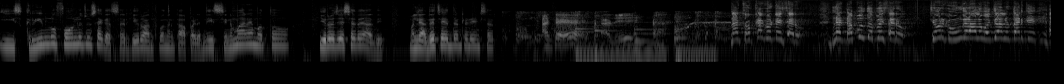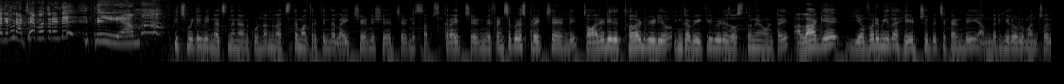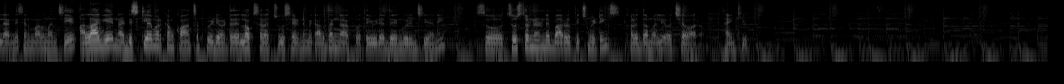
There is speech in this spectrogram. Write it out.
ఈ స్క్రీన్లు ఫోన్లు చూసే కదా సార్ హీరో అంతమందిని కాపాడింది. ఈ సినిమానే మొత్తం హీరో చేసేదే అది. మళ్ళీ అదే చేయొద్దంటాడు ఏంటి సార్? అంటే అది నా చొక్కా కొట్టేశారు నా డబ్బులు తప్పేశారు. చివరికి ఉంగరాలు వజ్రాలు ఉండడానికి అది ఎవరు అచ్చైపోతారండి నీ అమ్మ. పిచ్ మీటింగ్ మీకు నచ్చిందని అనుకుంటున్నాను. నచ్చితే మాత్రం కింద లైక్ చేయండి షేర్ చేయండి సబ్స్క్రైబ్ చేయండి. మీ ఫ్రెండ్స్ కూడా స్ప్రెడ్ చేయండి. సో ఆల్రెడీ ఇది థర్డ్ వీడియో ఇంకా వీక్లీ వీడియోస్ వస్తూనే ఉంటాయి. అలాగే ఎవరి మీద హేట్ చూపించకండి. అందరి హీరోలు మంచోళ్ళే అన్ని సినిమాలు మంచి. అలాగే నా డిస్క్లైమర్ కమ్ కాన్సెప్ట్ వీడియో ఉంటుంది ఎల్లో ఒకసారి చూసేయండి. మీకు అర్థం కాకపోతే వీడియో దేని గురించి అని. సో చూస్తుండండి బారుల్ పిచ్ మీటింగ్స్ కలుద్దాం మళ్ళీ వచ్చేవారం థ్యాంక్ యూ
